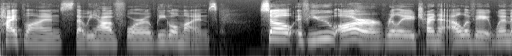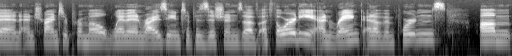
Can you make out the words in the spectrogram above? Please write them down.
pipelines that we have for legal minds. So, if you are really trying to elevate women and trying to promote women rising to positions of authority and rank and of importance, um,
